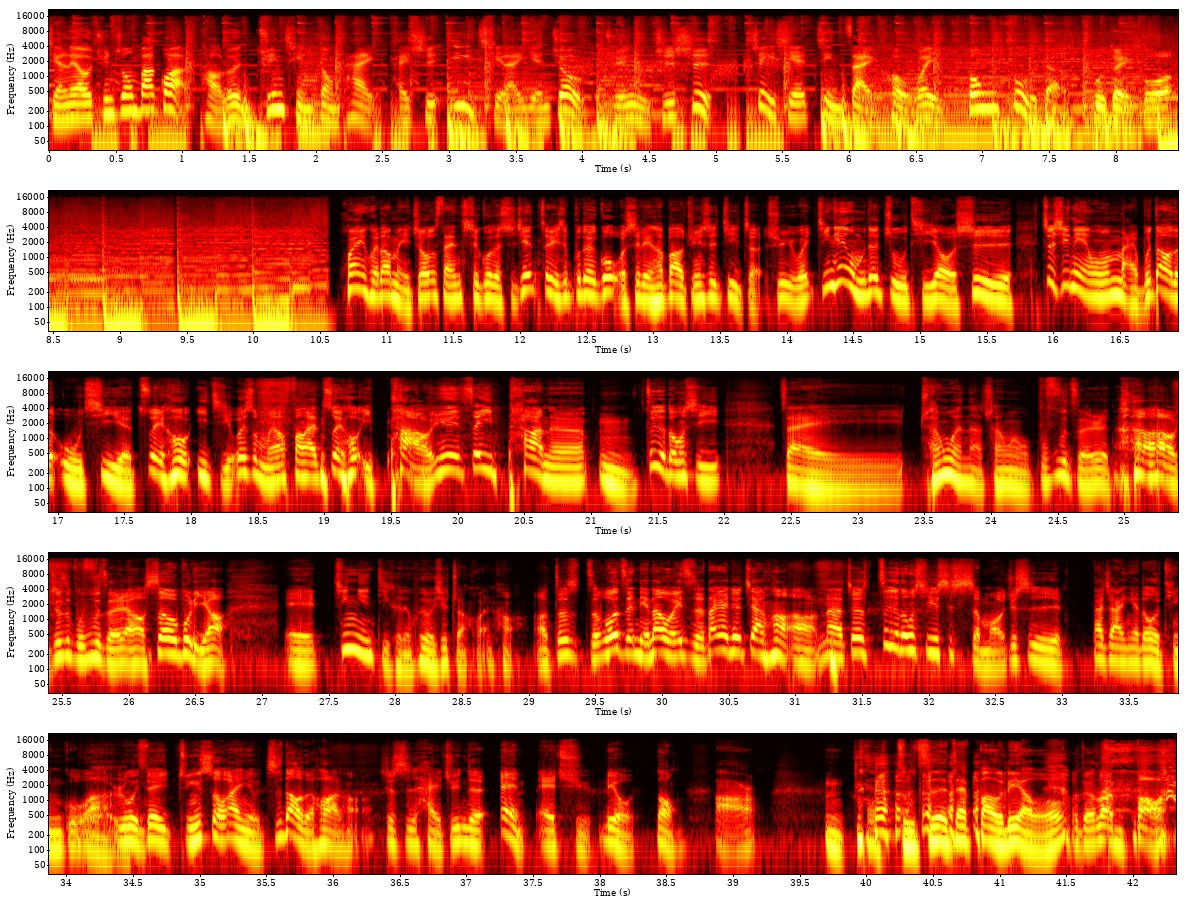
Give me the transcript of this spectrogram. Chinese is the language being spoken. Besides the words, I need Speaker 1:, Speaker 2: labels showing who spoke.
Speaker 1: 闲聊军中八卦，讨论军情动态，还是一起来研究军武知识？这些尽在口味丰富的部队锅。欢迎回到每周三吃锅的时间，这里是部队锅，我是联合报军事记者徐宇威。今天我们的主题哦是这些年我们买不到的武器的最后一集，为什么要放在最后一 part？因为这一 part 呢，嗯，这个东西在传闻啊，传闻我不负责任，哈哈，我就是不负责任哦，事后不理哦。诶，今年底可能会有一些转换哈，哦，都是我只能点到为止，大概就这样哈啊。那这这个东西是什么？就是大家应该都有听过啊。如果你对军售案有知道的话哈，就是海军的 MH 六洞 R。嗯，
Speaker 2: 主持人在爆料哦，
Speaker 1: 我在乱爆啊！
